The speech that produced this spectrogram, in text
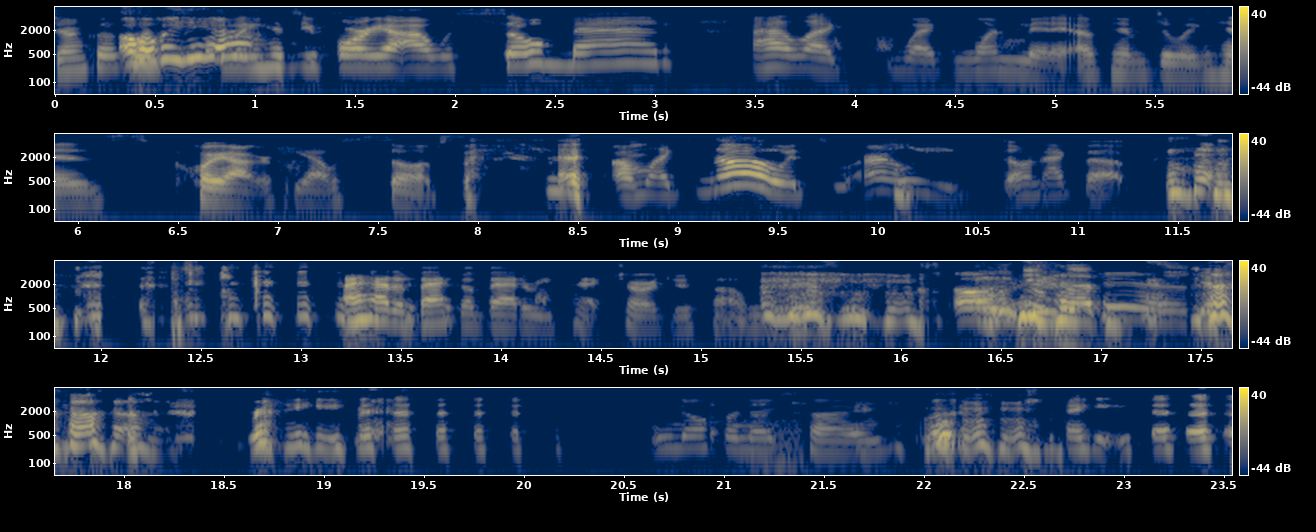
Jungkook oh, was Oh, yeah. doing his Euphoria. I was so mad. I had like like one minute of him doing his choreography, I was so upset. I'm like, no, it's too early. Don't act up. I had a backup battery pack charger, so I was. Oh, you you're had- prepared. Right. We know for next time. right.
